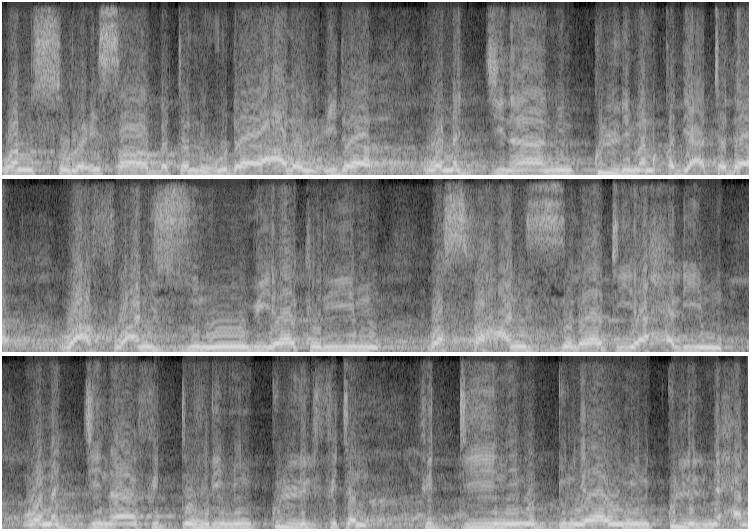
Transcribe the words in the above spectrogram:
وانصر عصابة الهدى على العدا ونجنا من كل من قد اعتدى. واعف عن الذنوب يا كريم واصفح عن الزلات يا حليم. ونجنا في الدهر من كل الفتن في الدين والدنيا ومن كل المحن.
